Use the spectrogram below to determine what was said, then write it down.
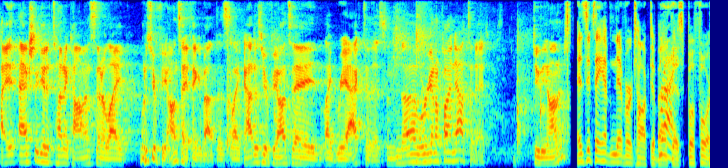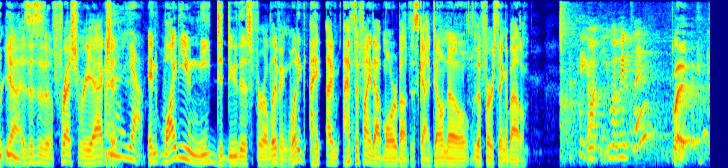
I actually get a ton of comments that are like, "What does your fiance think about this? Like, how does your fiance like react to this?" And uh, we're gonna find out today. Do the honors. As if they have never talked about Right. this before. Yeah, as this is a fresh reaction. Yeah. And why do you need to do this for a living? What I, I I have to find out more about this guy. Don't know the first thing about him. Okay, you want, you want me to play it? Play it.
